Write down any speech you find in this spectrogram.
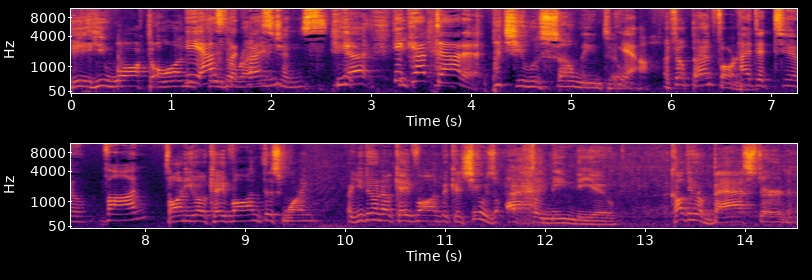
He he walked on. He through asked the, the questions. He He- a- he kept at it. But she was so mean to him. Yeah. I felt bad for him. I did too. Vaughn? Vaughn, you okay, Vaughn, this morning? Are you doing okay, Vaughn? Because she was awfully mean to you. Called you a bastard.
